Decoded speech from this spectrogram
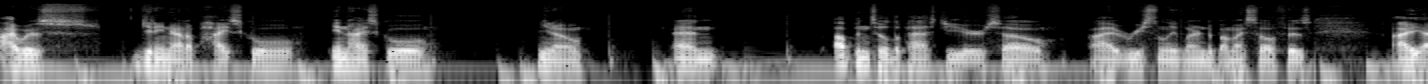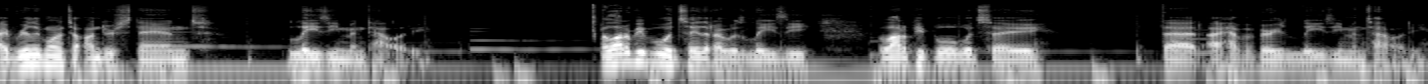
I was getting out of high school, in high school, you know, and up until the past year or so, I recently learned about myself is I, I really wanted to understand lazy mentality. A lot of people would say that I was lazy. A lot of people would say that I have a very lazy mentality.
